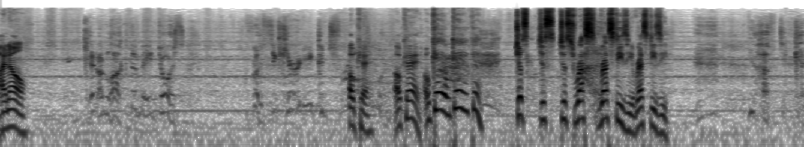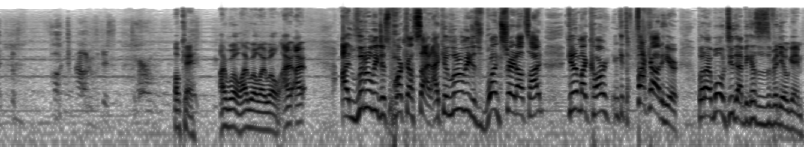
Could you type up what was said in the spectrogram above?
I know. Can unlock the main doors from security control. Okay. Okay. Okay. Okay. Okay. Just, just, just rest, rest easy. Rest easy. You have to get the fuck out of this terrible. Okay. I will. I will. I will. I, I, I literally just parked outside. I could literally just run straight outside, get in my car, and get the fuck out of here. But I won't do that because it's a video game.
